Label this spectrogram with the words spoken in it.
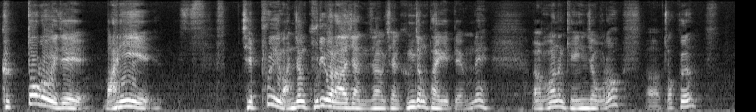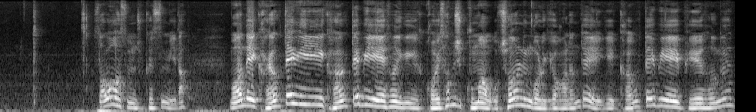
극도로 이제 많이 제품이 완전 구리거나 하지 않는 이상 제가 긍정파이기 때문에 어 그거는 개인적으로 어 조금 써먹었으면 좋겠습니다. 뭐 근데 가격 대비 가격 대비해서 이게 거의 39만 5천 원인 걸로 기억하는데 이게 가격 대비에 비해서는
